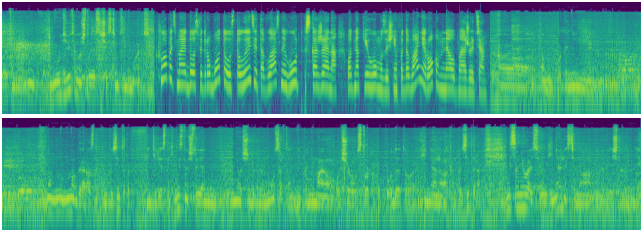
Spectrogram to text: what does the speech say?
Поэтому ну, неудивительно, что я сейчас этим занимаюсь. Хлопець має досвід роботи у столиці та власний гурт Скажена. Однак його музичні вподобання роком не обмежуються. А, там Паганини, ну, м- много разных композиторов интересных. Единственное, что я не, не очень люблю Моцарта, не понимаю общего восторга по поводу этого гениального композитора. Не сомневаюсь в его гениальности, но лично мне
